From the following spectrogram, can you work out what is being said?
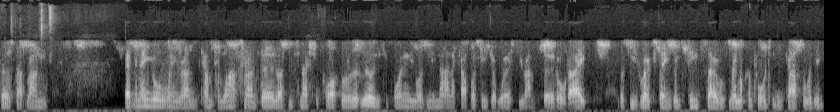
first up run at Menangle when he run come from last run third, like he smashed the clock. We were really disappointed he wasn't in the Hunter Cup. I think at worst he ran third all day. Look, his work's been good since, so we're looking forward to Newcastle with him.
